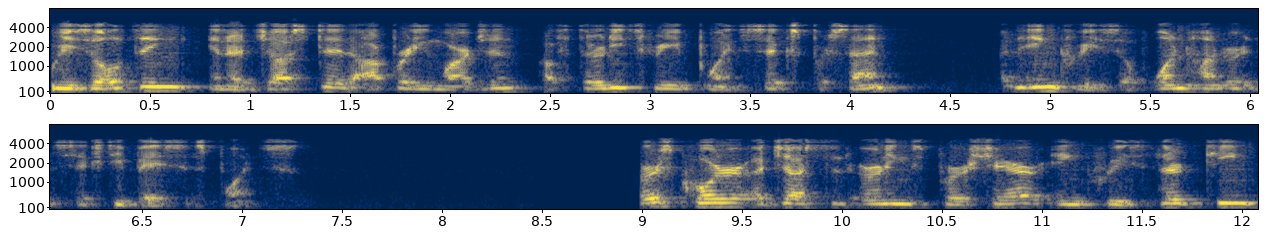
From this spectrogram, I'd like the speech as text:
resulting in adjusted operating margin of 33.6%, an increase of 160 basis points. First quarter adjusted earnings per share increased 13%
